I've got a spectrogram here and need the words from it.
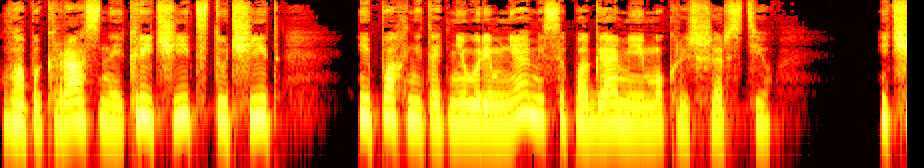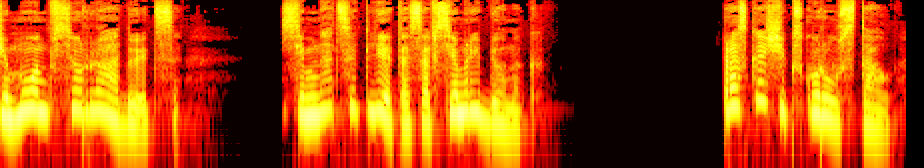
лапы красные, кричит, стучит и пахнет от него ремнями, сапогами и мокрой шерстью. И чему он все радуется? Семнадцать лет, а совсем ребенок. Рассказчик скоро устал —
